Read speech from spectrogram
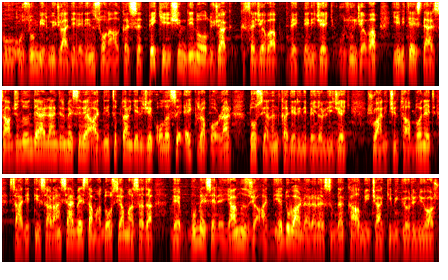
Bu uzun bir mücadelenin son halkası. Peki şimdi ne olacak? Kısa cevap beklenecek. Uzun cevap yeni testler, savcılığın değerlendirmesi ve adli tıptan gelecek olası ek raporlar dosyanın kaderini belirleyecek. Şu an için tablo net. Saadettin Saran serbest ama dosya masada ve bu mesele yalnızca adliye duvarlar arasında kalmayacak gibi görünüyor.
